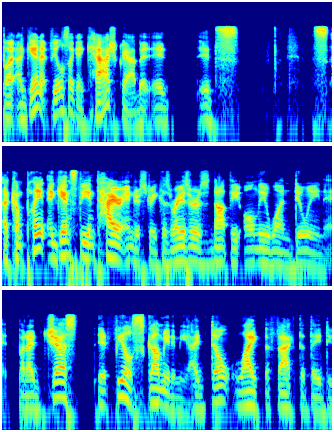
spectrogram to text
but again, it feels like a cash grab. It, it it's a complaint against the entire industry because Razer is not the only one doing it. But I just it feels scummy to me. I don't like the fact that they do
